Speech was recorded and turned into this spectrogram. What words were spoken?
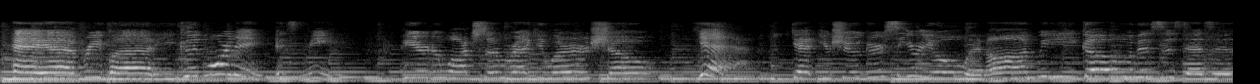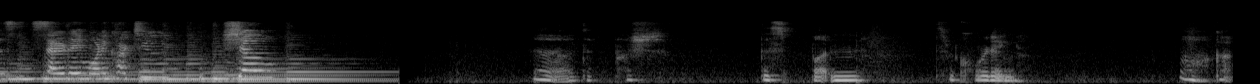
Hey everybody, good morning. It's me, here to watch some regular show. Yeah, get your sugar cereal and on we go. This is Dez's Saturday morning cartoon show. Uh, to push this button, it's recording. Oh god,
